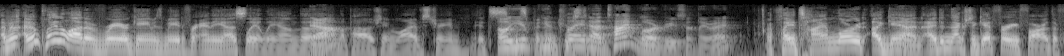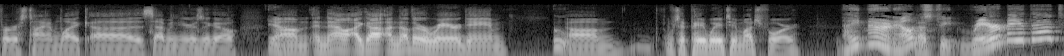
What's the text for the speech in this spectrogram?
I've been, I've been playing a lot of rare games made for NES lately on the Yeah? on the Pilot Stream live stream. It's Oh, it's you, been you interesting. played uh, Time Lord recently, right? I played Time Lord again. Yeah. I didn't actually get very far the first time, like uh, seven years ago. Yeah. Um, and now I got another rare game, um, which I paid way too much for. Nightmare on Elm That- Street. Rare made that?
